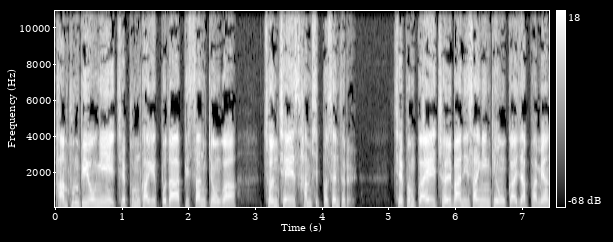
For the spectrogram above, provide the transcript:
반품 비용이 제품 가격보다 비싼 경우가 전체의 30%를 제품가의 절반 이상인 경우까지 합하면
